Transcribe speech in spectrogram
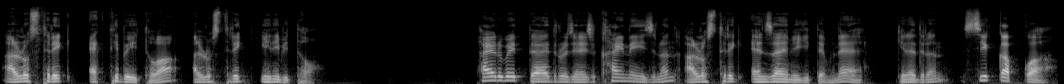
allosteric activator와 allosteric inhibitor. pyruvate dehydrogenase kinase는 allosteric enzyme이기 때문에 걔네들은 C값과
